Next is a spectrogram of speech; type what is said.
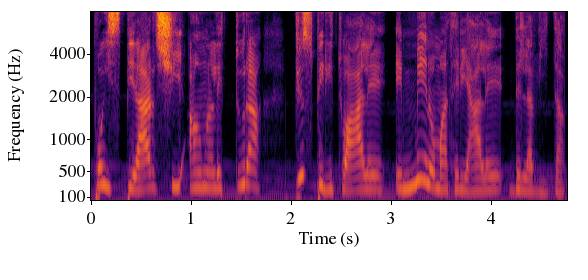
può ispirarci a una lettura più spirituale e meno materiale della vita?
